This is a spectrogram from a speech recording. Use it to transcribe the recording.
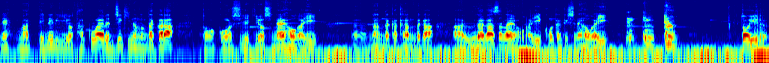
ね、まあ、エネルギーを蓄える時期なのだから投稿刺激をしない方がいい、うん、なんだかかんだかあ促さない方がいい声かけしない方がいい という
